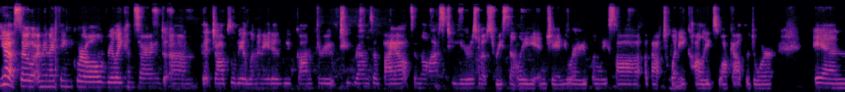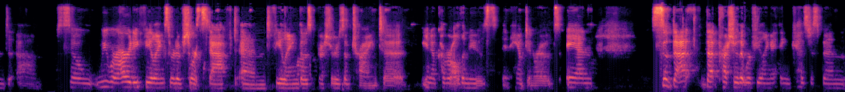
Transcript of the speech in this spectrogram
Yeah, so I mean, I think we're all really concerned um, that jobs will be eliminated. We've gone through two rounds of buyouts in the last two years, most recently in January when we saw about 20 colleagues walk out the door. And um, so we were already feeling sort of short staffed and feeling those pressures of trying to you know cover all the news in hampton roads. And so that that pressure that we're feeling i think has just been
